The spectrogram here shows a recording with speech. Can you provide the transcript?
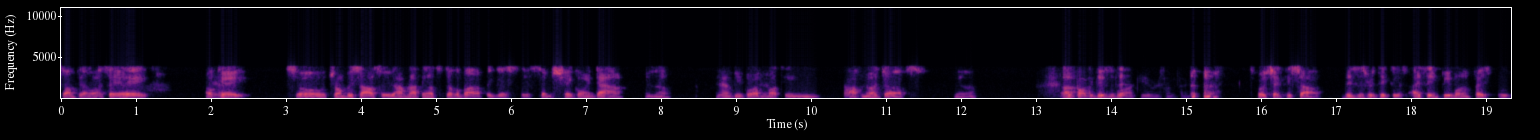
something, I'm gonna say, hey, okay, so Trump is out, so you don't have nothing else to talk about because there's some shit going down. You know, Yeah. people are yeah. fucking have no jobs. You know, They'll Uh, probably this just is the- block you or something. but check this out. This is ridiculous. I seen people on Facebook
